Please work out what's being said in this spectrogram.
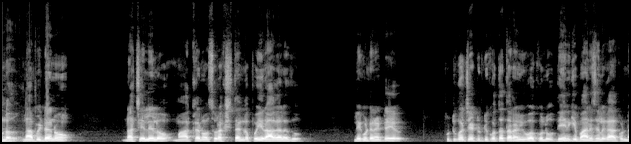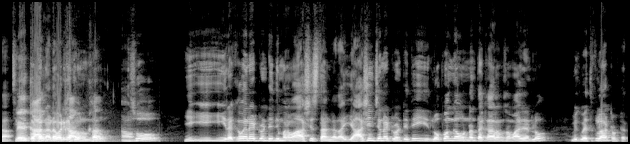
ఉండదు. నా బిడ్డను నా చెల్లెలో మా అక్కను సురక్షితంగా పోయి రాగలదు. లేకుంటేనంటే పుట్టుకొచ్చేటువంటి కొత్త తరం యువకులు దేనికి బానిసలు కాకుండా నడవడికతో ఉన్నారు. అవును. సో ఈ ఈ ఈ రకమైనటువంటిది మనం ఆశిస్తాం కదా ఈ ఆశించినటువంటిది లోపంగా ఉన్నంత కాలం సమాజంలో మీకు వెతుకులాట ఉంటుంది.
